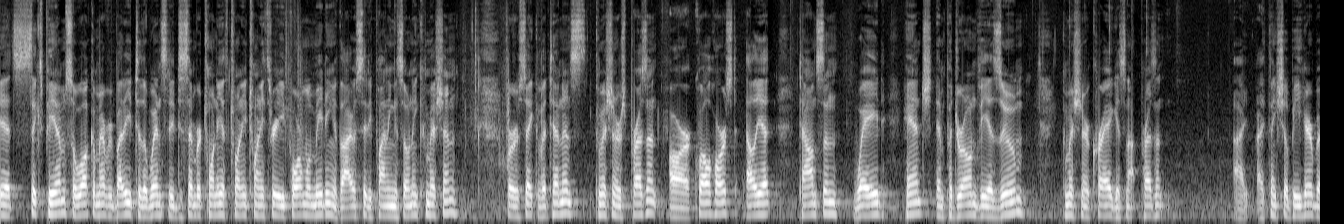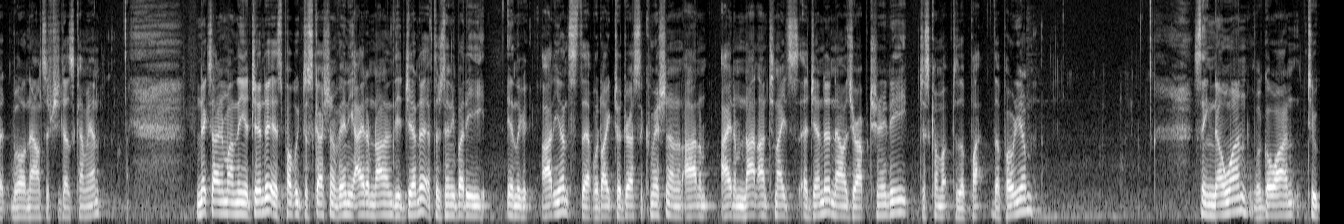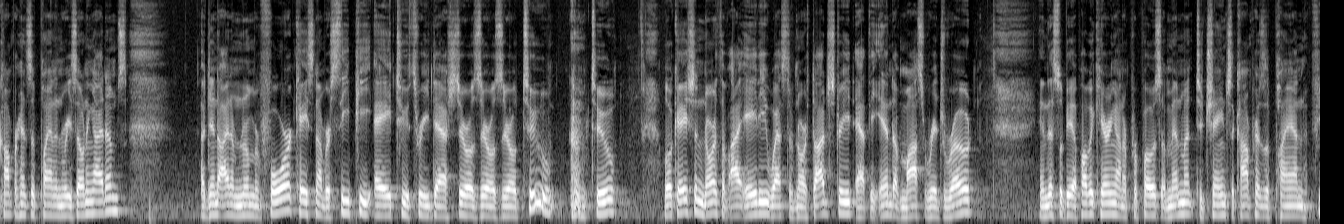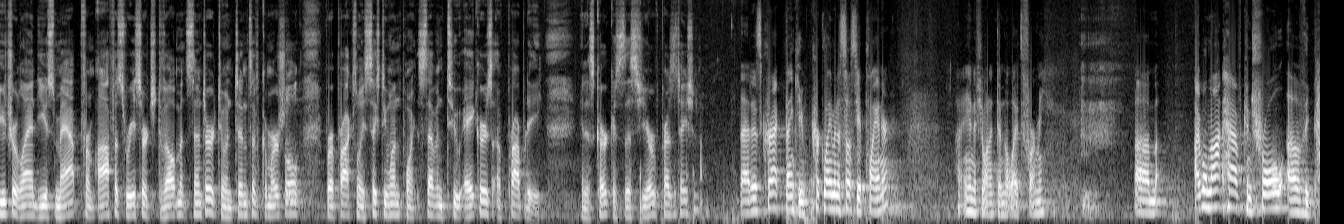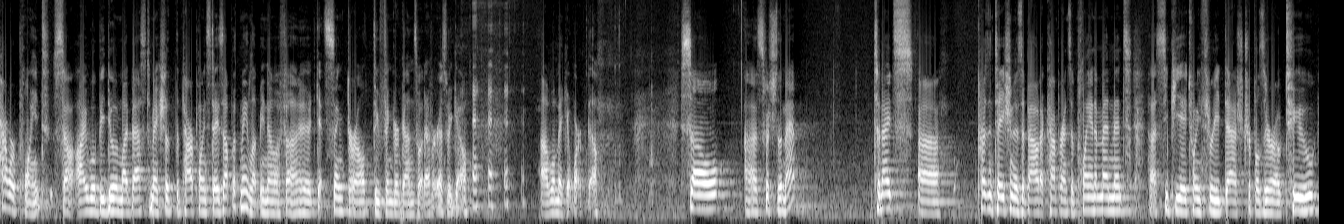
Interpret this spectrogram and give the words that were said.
It's 6 PM, so welcome everybody to the Wednesday, December 20th, 2023 formal meeting of the Iowa City Planning and Zoning Commission. For sake of attendance, commissioners present are Quellhorst, Elliott, Townsend, Wade, Hinch, and Padron via Zoom. Commissioner Craig is not present. I, I think she'll be here, but we'll announce if she does come in. Next item on the agenda is public discussion of any item not on the agenda. If there's anybody in the audience that would like to address the commission on an item, item not on tonight's agenda, now is your opportunity. Just come up to the, the podium. Seeing no one, we'll go on to comprehensive plan and rezoning items. Agenda item number four, case number CPA 23-0002, two, Location north of I-80, west of North Dodge Street, at the end of Moss Ridge Road. And this will be a public hearing on a proposed amendment to change the comprehensive plan future land use map from Office Research Development Center to intensive commercial for approximately 61.72 acres of property. And is Kirk, is this your presentation? That is correct. Thank you. Kirk Lehmann, Associate Planner. Uh, And if you want to dim the lights for me. Um, I will not have control of the PowerPoint, so I will be doing my best to make sure that the PowerPoint stays up with me. Let me know if uh, it gets synced or I'll do finger guns, whatever, as we go. Uh, We'll make it work, though. So, uh, switch to the map. Tonight's uh, presentation is about a comprehensive plan amendment, uh, CPA 23-0002.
